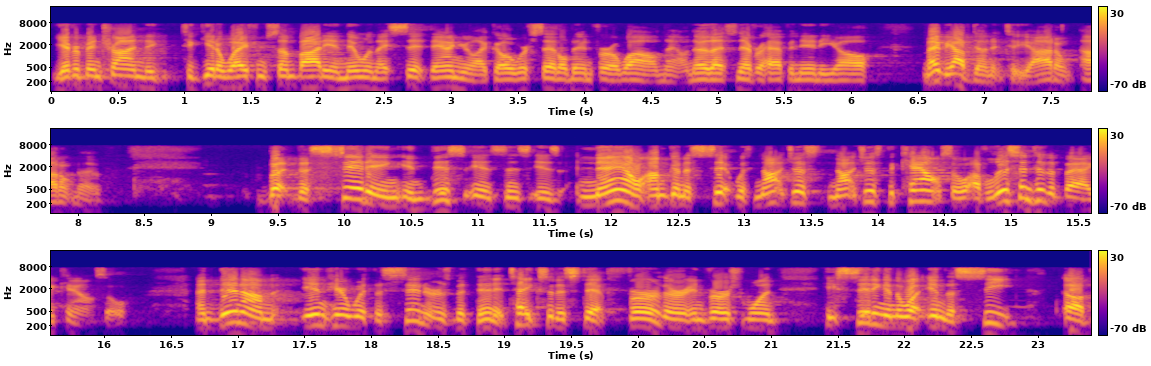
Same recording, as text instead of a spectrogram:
You ever been trying to, to get away from somebody and then when they sit down, you're like, oh, we're settled in for a while now? No, that's never happened to any of y'all. Maybe I've done it to you. I don't, I don't know. But the sitting in this instance is now I'm going to sit with not just not just the counsel. I've listened to the bad counsel, and then I'm in here with the sinners. But then it takes it a step further in verse one. He's sitting in the what in the seat of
